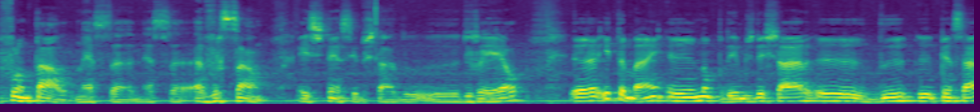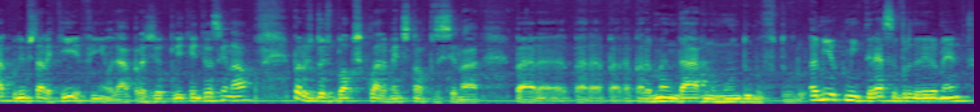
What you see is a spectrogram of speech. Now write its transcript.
frontal nessa, nessa aversão à existência do Estado de Israel. Eh, e também eh, não podemos deixar de pensar, podemos estar aqui, enfim, olhar para a geopolítica internacional, para os dois blocos que claramente estão a posicionar para, para, para, para mandar no mundo no futuro. A mim o que me interessa verdadeiramente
